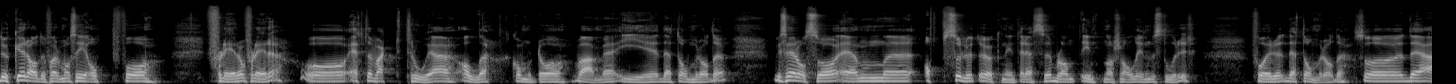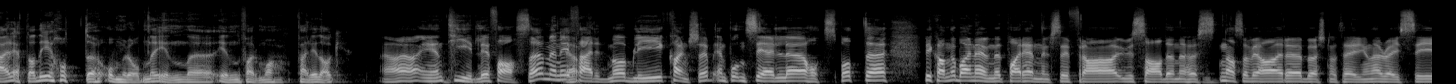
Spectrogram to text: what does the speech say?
dukker radiofarmasi opp på flere og flere. Og etter hvert tror jeg alle kommer til å være med i dette området. Vi ser også en eh, absolutt økende interesse blant internasjonale investorer for dette området. Så det er et av de hotte områdene innen, eh, innen farma per i dag. Ja, ja, I en tidlig fase, men i ja. ferd med å bli kanskje en potensiell eh, hotspot. Vi kan jo bare nevne et par hendelser fra USA denne høsten. Altså, vi har børsnoteringen av Racy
